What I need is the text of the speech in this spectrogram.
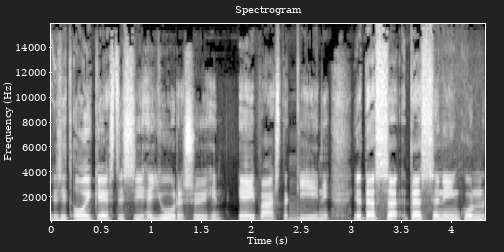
ja sitten oikeasti siihen juurisyihin ei päästä mm. kiinni. Ja tässä, tässä niin kuin,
